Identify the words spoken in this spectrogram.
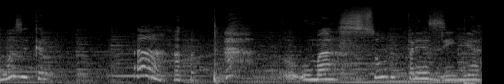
Música? Ah, uma surpresinha.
